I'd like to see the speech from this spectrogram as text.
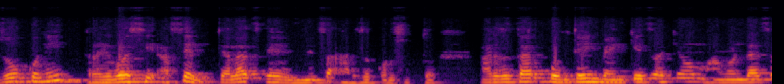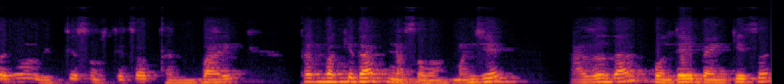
जो कोणी रहिवासी असेल त्यालाच या योजनेचा अर्ज करू शकतो. अर्जदार कोणत्याही बँकेचा किंवा महामंडळाचा किंवा वित्तीय संस्थेचा थकबारी थकबाकीदार नसावा. म्हणजे अर्जदार कोणत्याही बँकेचं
